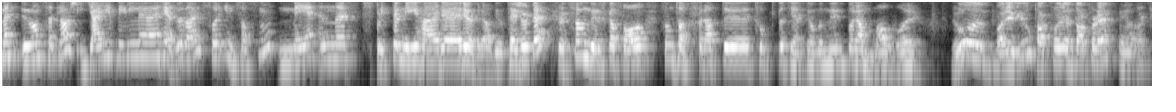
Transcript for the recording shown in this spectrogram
men uansett, Lars, jeg vil eh, hedre deg for innsatsen med en eh, splitter ny her Røverradio-T-skjorte. Som du skal få som takk for at du tok betjentjobben din på ramme alvor. Jo, bare hyggelig. Jo. Takk for, takk for det. Takk.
